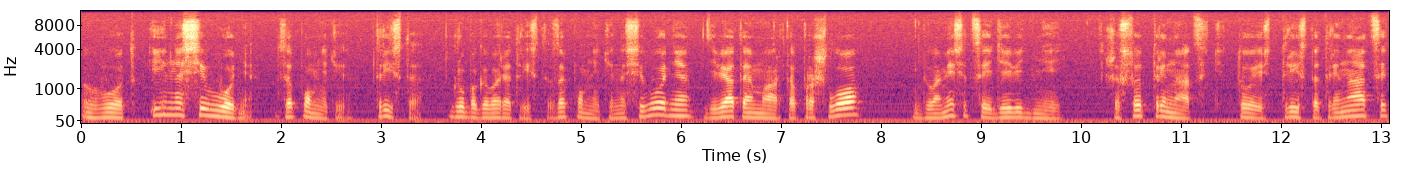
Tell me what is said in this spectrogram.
Вот. И на сегодня запомните 300 грубо говоря 300 запомните на сегодня 9 марта прошло 2 месяца и 9 дней. 613 то есть 313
